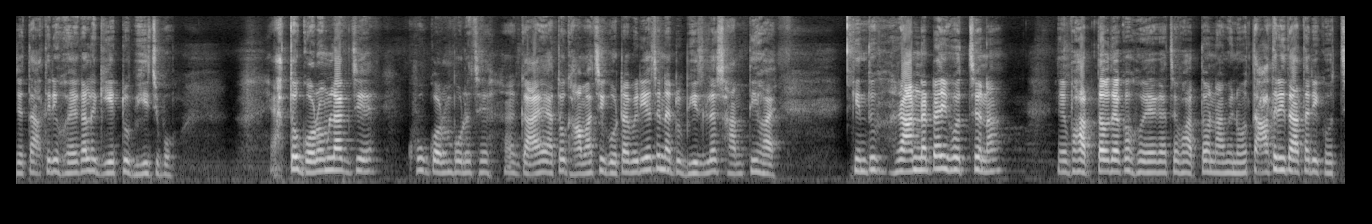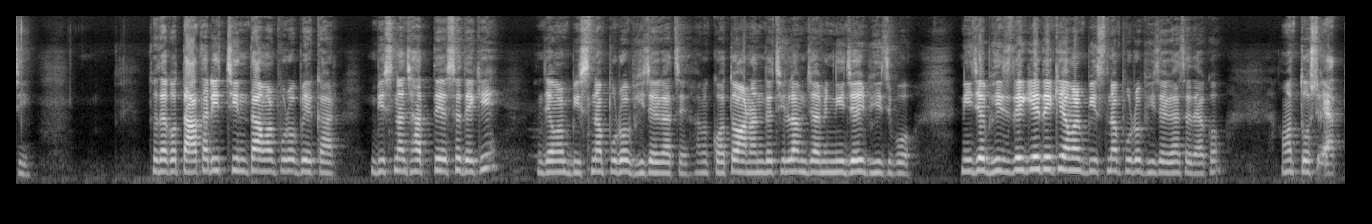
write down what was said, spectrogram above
যে তাড়াতাড়ি হয়ে গেলে গিয়ে একটু ভিজবো। এত গরম লাগছে, খুব গরম পড়েছে গায়ে এত ঘামাচি গোটা বেরিয়েছে না, একটু ভিজলে শান্তি হয়। কিন্তু রান্নাটাই হচ্ছে না। ভাতটাও দেখো হয়ে গেছে, ভাতটাও নামিয়ে নেব। তাড়াতাড়ি তাড়াতাড়ি করছি। তো দেখো তাড়াতাড়ির চিন্তা আমার পুরো বেকার। বিছনা ঝাড়তে এসে দেখি যে আমার বিছনা পুরো ভিজে গেছে। আমি কত আনন্দে ছিলাম যে আমি নিজেই ভিজবো। নিজে ভিজতে গিয়ে দেখি আমার বিছনা পুরো ভিজে গেছে, দেখো। আমার তোষ এত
